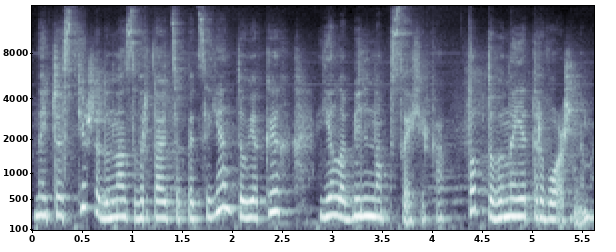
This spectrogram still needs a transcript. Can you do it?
Найчастіше до нас звертаються пацієнти, у яких є лабільна психіка, тобто вони є тривожними.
